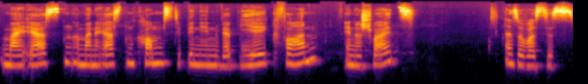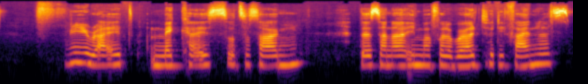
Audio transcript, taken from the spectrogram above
meine ersten, meine ersten Comps, die bin ich in Verbier gefahren, in der Schweiz. Also was das Freeride-Mekka ist sozusagen. Da sind auch immer vor der World Tour die Finals.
